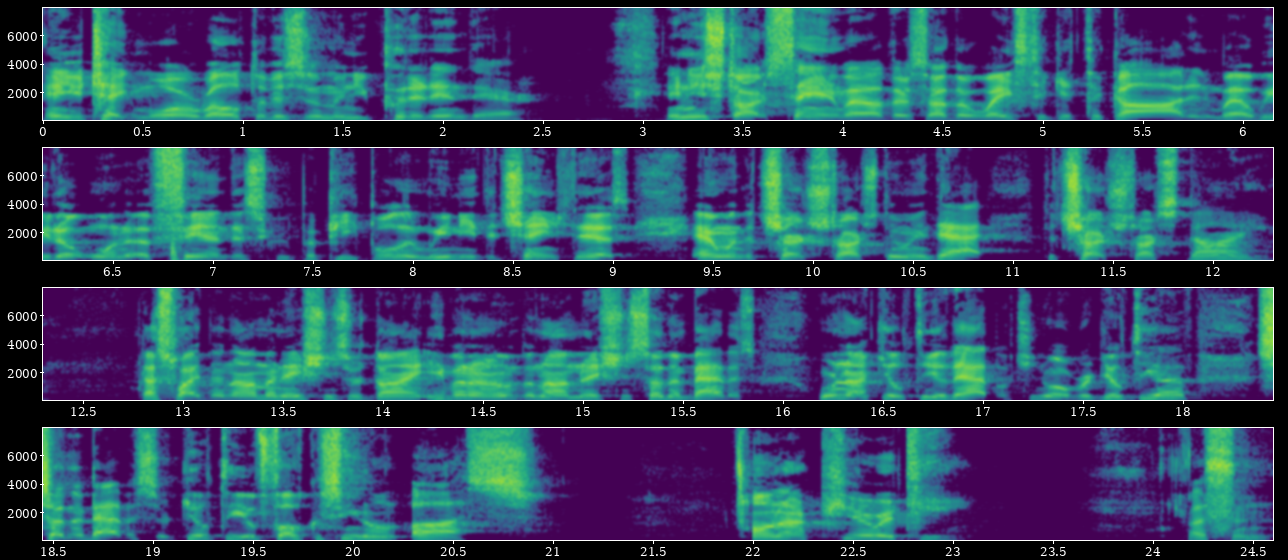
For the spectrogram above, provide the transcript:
and you take moral relativism and you put it in there, and you start saying, well, there's other ways to get to God, and well, we don't want to offend this group of people, and we need to change this. And when the church starts doing that, the church starts dying. That's why denominations are dying. Even our own denomination, Southern Baptists, we're not guilty of that, but you know what we're guilty of? Southern Baptists are guilty of focusing on us, on our purity. Listen,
